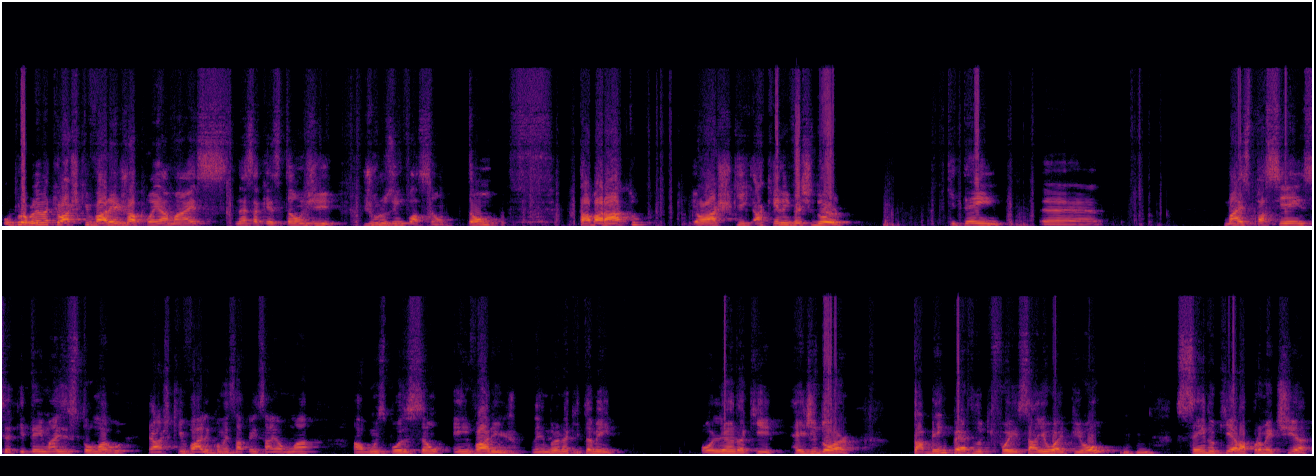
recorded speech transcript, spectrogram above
o problema é que eu acho que varejo apanha mais nessa questão de juros e inflação. Então, tá barato. Eu acho que aquele investidor que tem é, mais paciência, que tem mais estômago, eu acho que vale uhum. começar a pensar em alguma, alguma exposição em varejo. Lembrando aqui também, olhando aqui, Redditor está bem perto do que foi saiu o IPO, uhum. sendo que ela prometia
